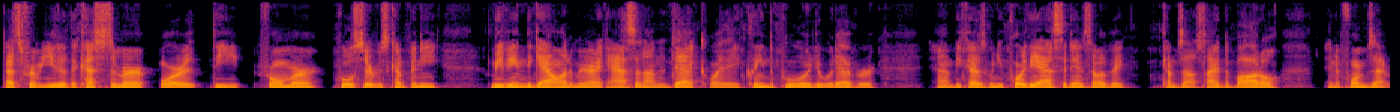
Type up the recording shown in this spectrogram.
that's from either the customer or the former pool service company leaving the gallon of muriatic acid on the deck while they clean the pool or do whatever. Um, because when you pour the acid in, some of it comes outside the bottle and it forms that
